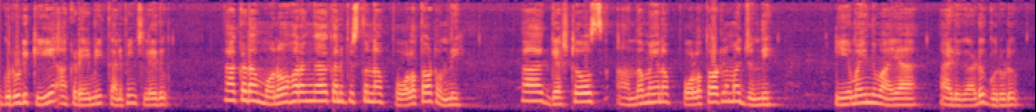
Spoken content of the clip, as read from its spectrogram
గురుడికి అక్కడేమీ కనిపించలేదు. అక్కడ మనోహరంగా కనిపిస్తున్న పూలతోట ఉంది. ఆ గెస్ట్ హౌస్ అందమైన పూలతోటల మధ్య ఉంది. ఏమైంది మాయా? అడిగాడు గురుడు.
